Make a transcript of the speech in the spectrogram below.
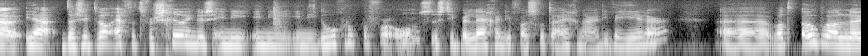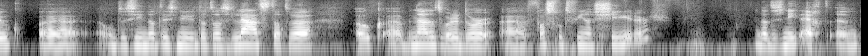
Nou ja, daar zit wel echt het verschil in, dus in die, in die, in die doelgroepen voor ons. Dus die belegger, die vastgoedeigenaar, die beheerder. Eh, wat ook wel leuk eh, om te zien, dat is nu, dat was laatst dat we ook eh, benaderd worden door vastgoedfinancierders. Dat is niet echt een,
